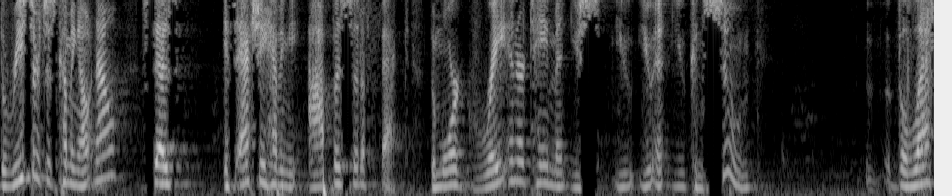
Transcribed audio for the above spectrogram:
The research that's coming out now says it's actually having the opposite effect. The more great entertainment you, you, you, you consume, the less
